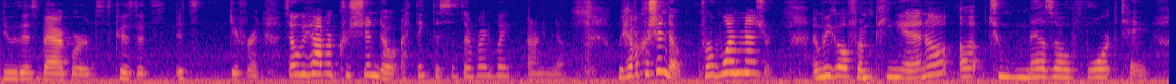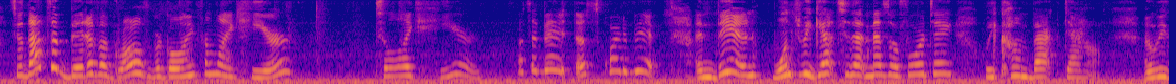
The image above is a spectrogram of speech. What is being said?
do this backwards because it's it's different. So we have a crescendo. I think this is the right way. I don't even know. We have a crescendo for one measure. And we go from piano up to mezzo forte. So that's a bit of a growth. We're going from like here to like here. That's a bit. That's quite a bit. And then once we get to that mezzo forte, we come back down. And we,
